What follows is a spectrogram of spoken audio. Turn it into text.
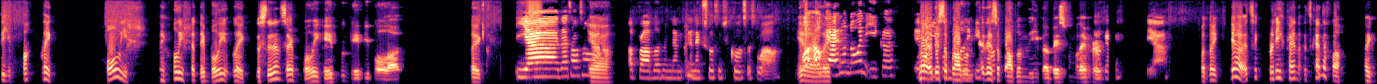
the fuck like holy like holy shit, they bully like the students there bully gay gay people a lot. Like Yeah, that's also yeah, a problem in, them- in exclusive schools as well. yeah, well, okay, like I don't know in Ika no, it is a problem. It is a problem in Ika based from what I've heard. Okay, yeah. But like yeah, it's like pretty kind of it's kind of fun. Like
